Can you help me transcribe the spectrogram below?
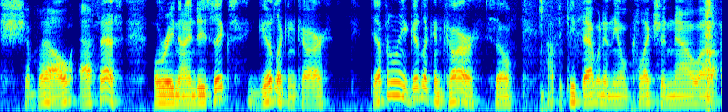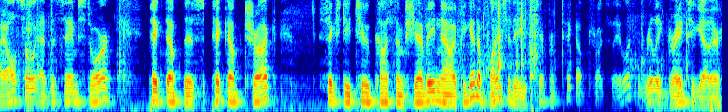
Chevelle SS 496. Good looking car. Definitely a good looking car. So I have to keep that one in the old collection. Now, uh, I also, at the same store, picked up this pickup truck. 62 custom Chevy. Now, if you get a bunch of these different pickup trucks, they look really great together.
